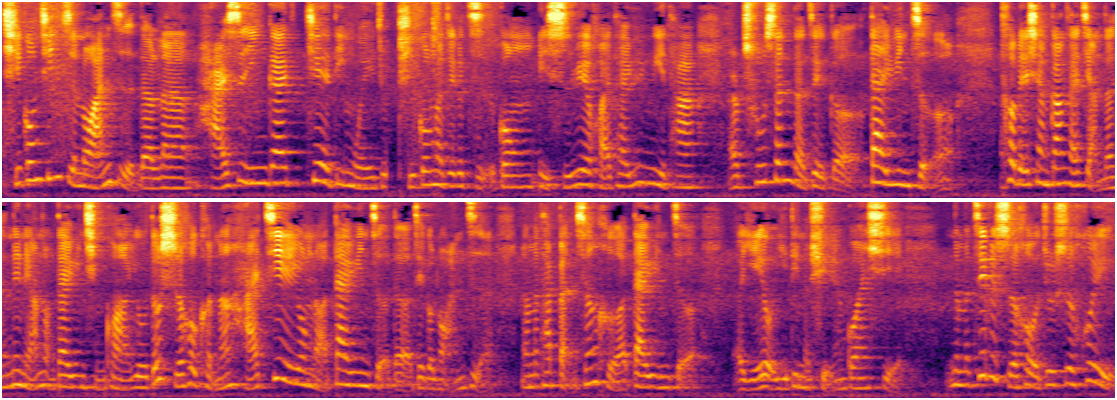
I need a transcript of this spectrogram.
提供精子卵子的呢，还是应该界定为就提供了这个子宫以十月怀胎孕育他而出生的这个代孕者？特别像刚才讲的那两种代孕情况，有的时候可能还借用了代孕者的这个卵子，那么它本身和代孕者呃也有一定的血缘关系，那么这个时候就是会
